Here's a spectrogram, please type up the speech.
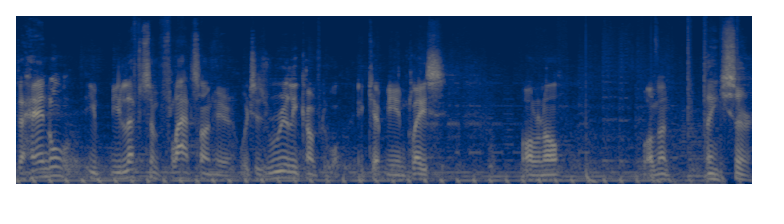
The handle, you, you left some flats on here, which is really comfortable. It kept me in place. All in all, well done. Thank you, sir.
